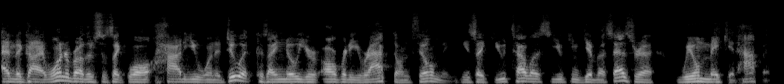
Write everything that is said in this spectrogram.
And the guy at Warner Brothers was like, "Well, how do you want to do it? Because I know you're already wrapped on filming." He's like, "You tell us you can give us Ezra, we'll make it happen."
